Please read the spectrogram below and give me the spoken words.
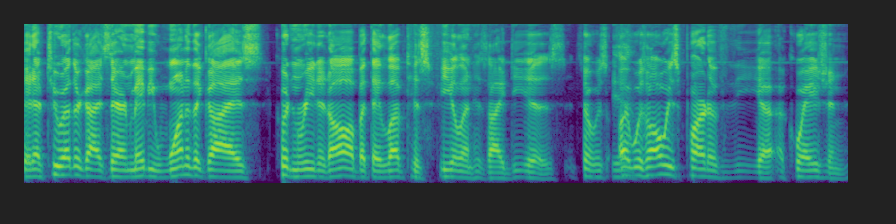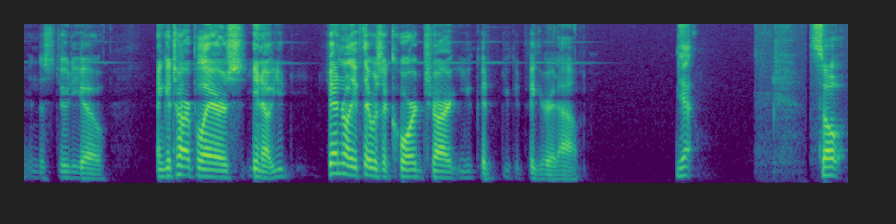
They'd have two other guys there, and maybe one of the guys couldn't read at all, but they loved his feel and his ideas. So it was, Yeah. it was always part of the uh, equation in the studio. And guitar players, you know, you generally, if there was a chord chart, you could you could figure it out. Yeah. So,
